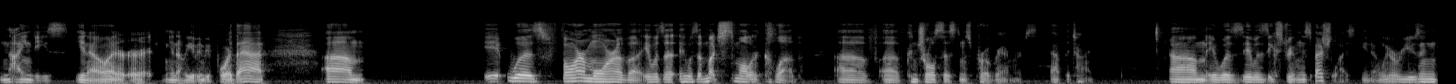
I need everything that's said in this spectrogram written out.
90s, you know, or, or you know, even before that. Um, it was far more of a it was a it was a much smaller club of, of control systems programmers at the time. Um, it was it was extremely specialized. You know, we were using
